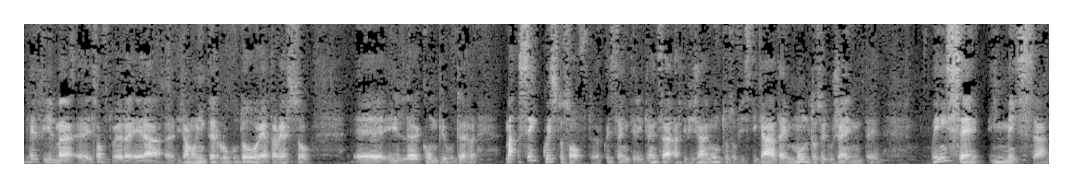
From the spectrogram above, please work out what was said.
nel film eh, il software era eh, diciamo un interlocutore attraverso eh, il computer, ma se questo software, questa intelligenza artificiale molto sofisticata e molto seducente, venisse immessa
